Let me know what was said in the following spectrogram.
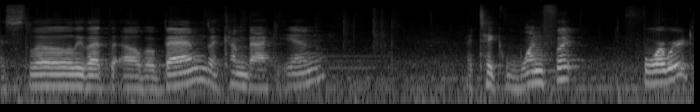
I slowly let the elbow bend. I come back in. I take one foot forward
